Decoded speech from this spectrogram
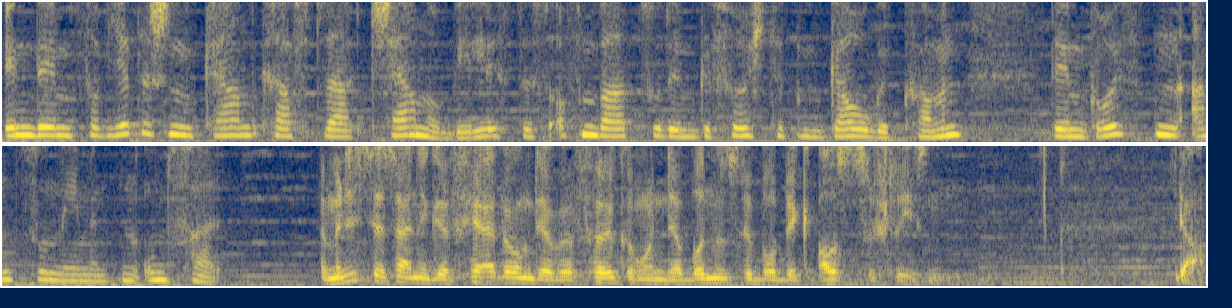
In dem sowjetischen Kernkraftwerk Tschernobyl ist es offenbar zu dem gefürchteten GAU gekommen, dem größten anzunehmenden Unfall. Herr Minister, ist eine Gefährdung der Bevölkerung der Bundesrepublik auszuschließen? Ja.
